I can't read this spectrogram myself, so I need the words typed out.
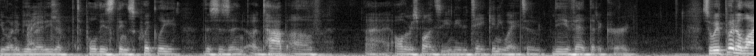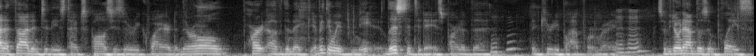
You want to be Right. ready to, to pull these things quickly. This is an, on top of uh, all the response that you need to take anyway to the event that occurred. So we've put a lot of thought into these types of policies that are required, and they're all part of the Med- everything we've na- listed today is part of the Mm-hmm. Medcurity platform, right? So if you don't have those in place,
